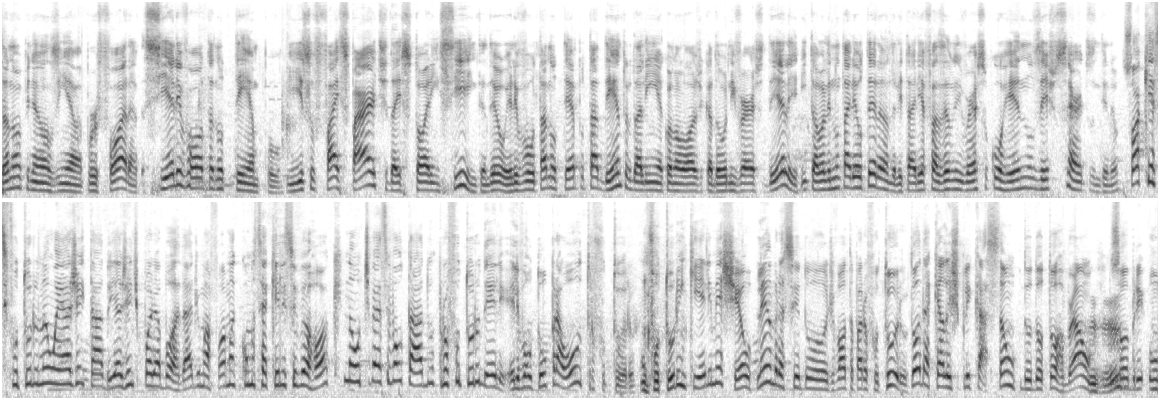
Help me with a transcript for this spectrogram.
Dando uma opiniãozinha por fora, se ele volta no tempo e isso faz parte da história em si, entendeu? Ele voltar no tempo tá dentro da linha cronológica do universo dele, então ele não estaria alterando, ele estaria fazendo o universo correr nos eixos certos, entendeu? Só que esse futuro não é ajeitado e a gente pode abordar de uma forma como se aquele Silverhawk não tivesse voltado pro futuro dele. Ele voltou para outro futuro, um futuro em que ele mexeu. Lembra-se do De Volta para o Futuro? Toda aquela explicação do Dr. Brown sobre o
